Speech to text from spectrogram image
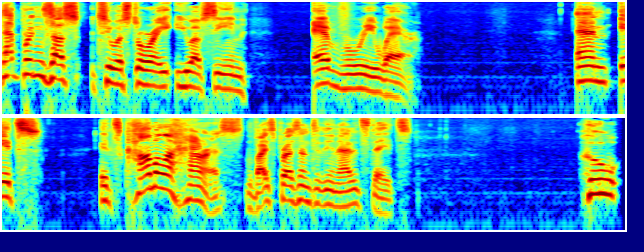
That brings us to a story you have seen everywhere. And it's it's Kamala Harris, the Vice President of the United States, who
